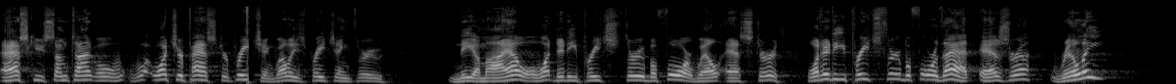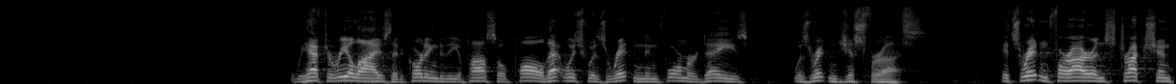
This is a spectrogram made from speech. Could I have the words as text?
ask you sometimes, well, what's your pastor preaching? Well, he's preaching through Nehemiah, well, what did he preach through before? Well, Esther. What did he preach through before that? Ezra. Really? We have to realize that according to the Apostle Paul, that which was written in former days was written just for us. It's written for our instruction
